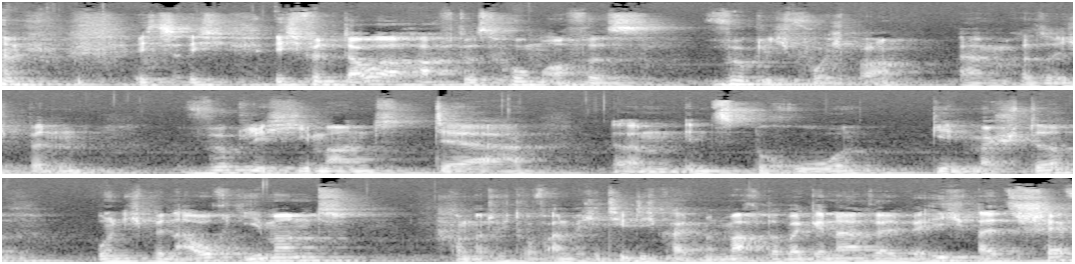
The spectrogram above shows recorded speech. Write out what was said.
Ähm, ich ich, ich finde dauerhaftes Homeoffice wirklich furchtbar. Ähm, also ich bin wirklich jemand, der ähm, ins Büro gehen möchte. Und ich bin auch jemand, kommt natürlich darauf an, welche Tätigkeit man macht, aber generell wäre ich als Chef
